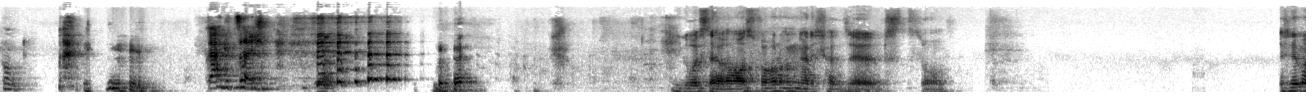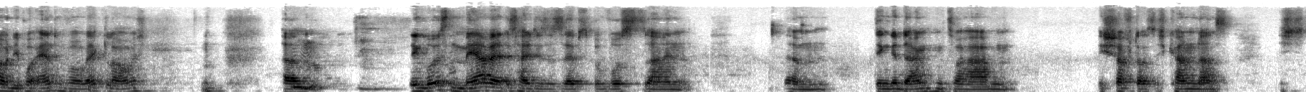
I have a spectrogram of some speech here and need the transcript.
Punkt. Fragezeichen. Die größte Herausforderung hatte ich halt selbst. So. Ich nehme aber die Pointe vorweg, glaube ich. ähm, mhm. Den größten Mehrwert ist halt dieses Selbstbewusstsein, ähm, den Gedanken zu haben, ich schaffe das, ich kann das, ich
